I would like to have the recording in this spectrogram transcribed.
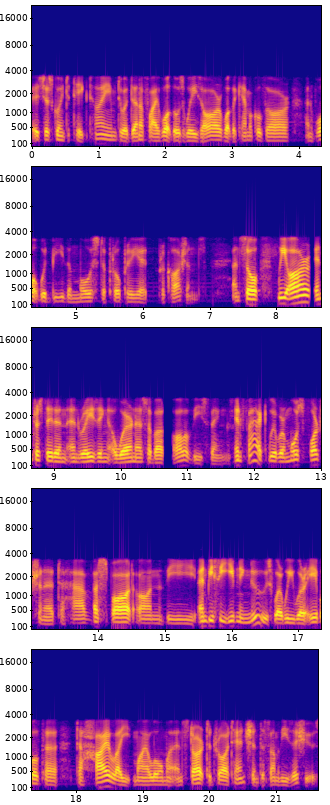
it's just going to take time to identify what those ways are, what the chemicals are, and what would be the most appropriate precautions. And so we are interested in, in, raising awareness about all of these things. In fact, we were most fortunate to have a spot on the NBC Evening News where we were able to, to highlight myeloma and start to draw attention to some of these issues.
